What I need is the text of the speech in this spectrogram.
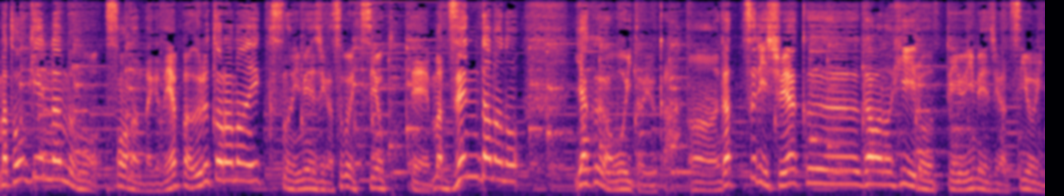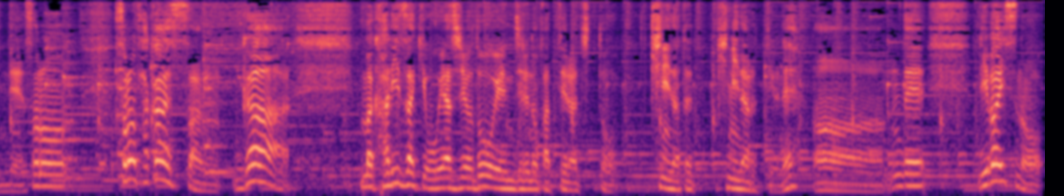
まあ、刀剣乱舞もそうなんだけど、やっぱウルトラマン X のイメージがすごい強くって、まあ、善玉の役が多いというか、うん、がっつり主役側のヒーローっていうイメージが強いんで、その、その高橋さんが、まあ、狩崎親父をどう演じるのかっていうのはちょっと気になって、気になるっていうね。あで、リバイスの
